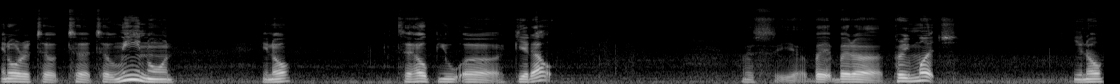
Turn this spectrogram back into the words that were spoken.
in order to to to lean on, you know, to help you uh get out let's see but but uh pretty much you know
